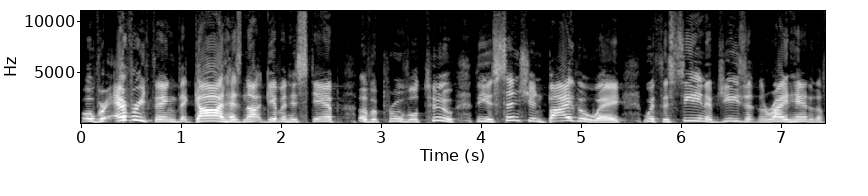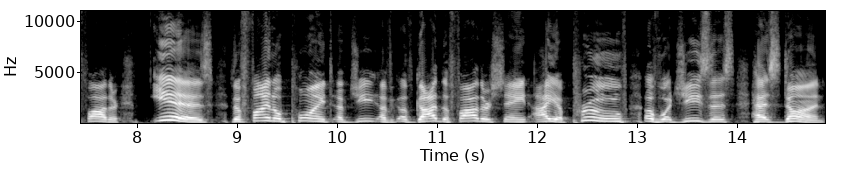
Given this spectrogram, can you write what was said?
over everything that God has not given his stamp of approval to. The ascension, by the way, with the seating of Jesus at the right hand of the Father, is the final point of, Je- of, of God the Father saying, I approve of what Jesus has done.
